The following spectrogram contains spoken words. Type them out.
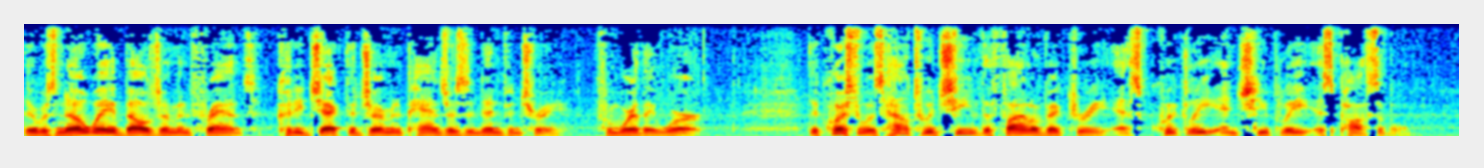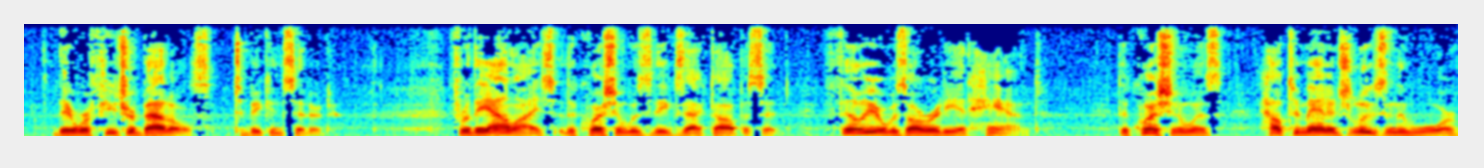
There was no way Belgium and France could eject the German panzers and infantry from where they were. The question was how to achieve the final victory as quickly and cheaply as possible. There were future battles to be considered. For the Allies, the question was the exact opposite failure was already at hand. The question was how to manage losing the war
